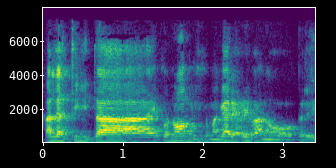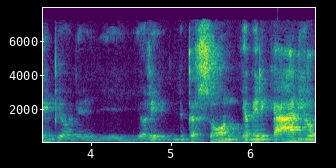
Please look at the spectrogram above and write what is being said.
alle attività economiche, che magari avevano per esempio gli, le persone, gli americani o,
